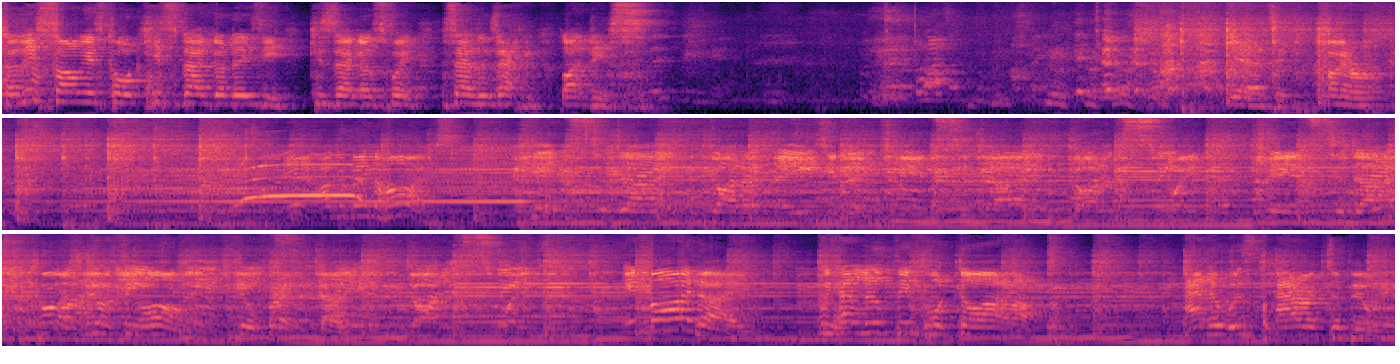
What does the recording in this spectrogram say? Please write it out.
So this song is called Kids Today Got Easy, Kids Today Got Sweet. It sounds exactly like this. Yeah, that's it. I'm gonna. You want to sing along, feel free. Go. got it sweet. In my day, we had a little thing called dial-up, and it was character building.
